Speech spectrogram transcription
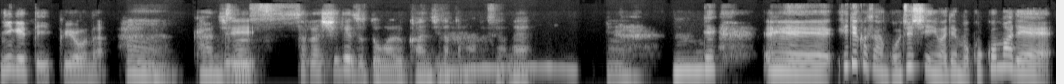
逃げていくようなうん。感自分じ。探しでずっと終わる感じだと思うんですよね。うん。うん。で、えー、秀香さんご自身はでもここまで、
